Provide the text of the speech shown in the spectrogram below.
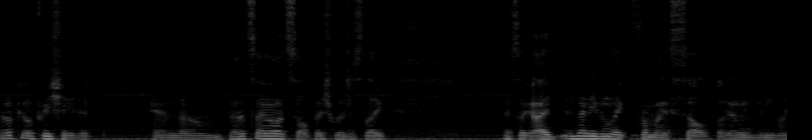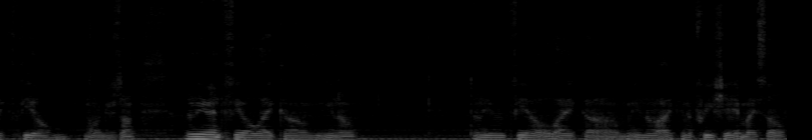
I don't feel appreciated, and um, that's I know it's selfish, but it's just like it's like I not even like for myself. Like I don't even like feel laundry's on. I don't even feel like um, you know don't even feel like um, you know I can appreciate myself,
